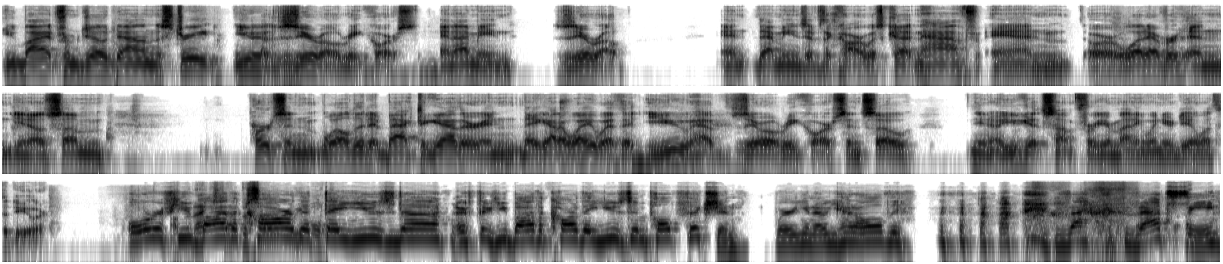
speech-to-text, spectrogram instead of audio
you buy it from Joe down the street, you have zero recourse. And I mean zero. And that means if the car was cut in half and or whatever, and you know, some person welded it back together and they got away with it, you have zero recourse. And so, you know, you get something for your money when you're dealing with a dealer. Or if you the buy the car that will... they used, uh, if you buy the car they used in Pulp Fiction, where you know you had all the that that scene,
